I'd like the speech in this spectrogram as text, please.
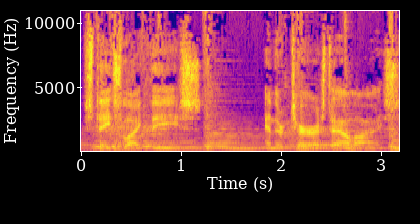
States like these and their terrorist allies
